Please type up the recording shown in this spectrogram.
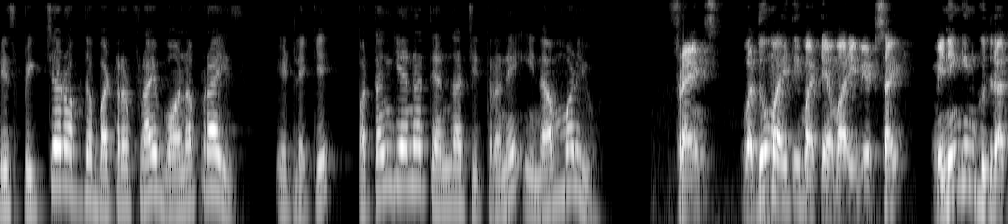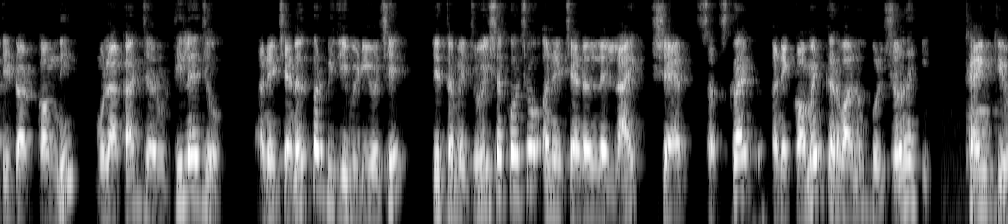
His picture of the butterfly won a prize એટલે કે પતંગિયાના તેમના ચિત્રને ઇનામ મળ્યું. ફ્રેન્ડ્સ વધુ માહિતી માટે અમારી website meaning in Gujarati dot કોમની મુલાકાત જરૂરથી લેજો અને ચેનલ પર બીજી વીડિયો છે જે તમે જોઈ શકો છો અને ચેનલને લાઇક શેર સબસ્ક્રાઇબ અને કોમેન્ટ કરવાનું ભૂલશો નહીં. થેન્ક યુ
